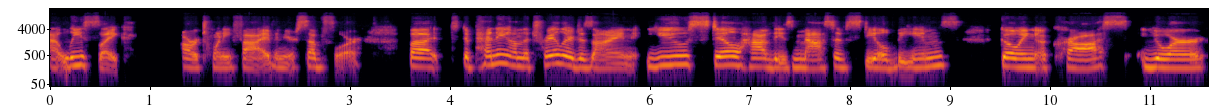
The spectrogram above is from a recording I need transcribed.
at least like R25 in your subfloor. But depending on the trailer design, you still have these massive steel beams going across your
